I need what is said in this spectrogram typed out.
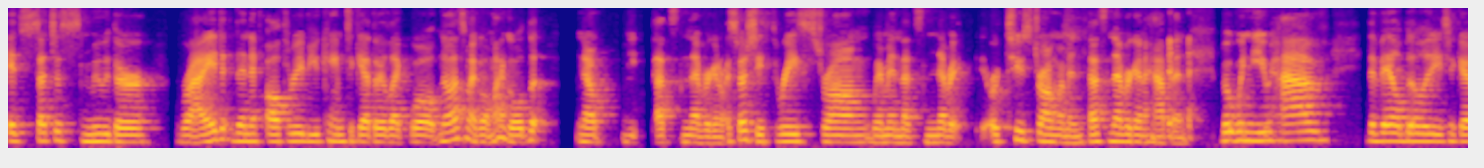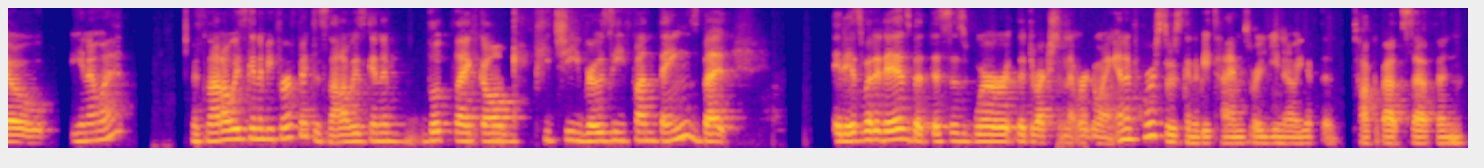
it's such a smoother ride than if all three of you came together like well no that's my goal my goal no that's never gonna especially three strong women that's never or two strong women that's never gonna happen. But when you have the availability to go you know what? It's not always going to be perfect. It's not always going to look like all peachy, rosy, fun things, but it is what it is. But this is where the direction that we're going. And of course, there's going to be times where, you know, you have to talk about stuff and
